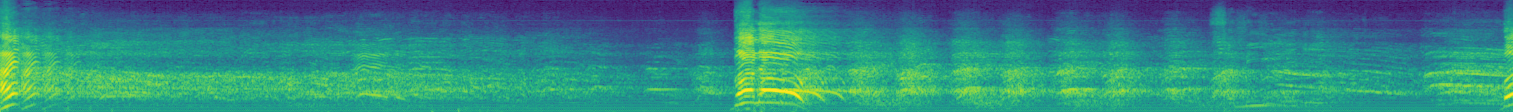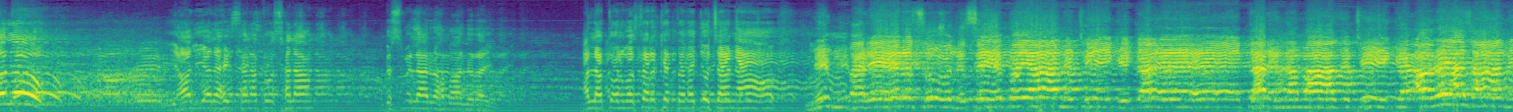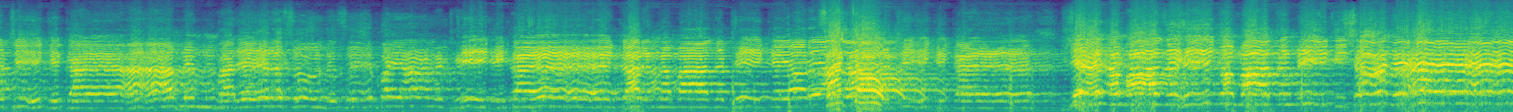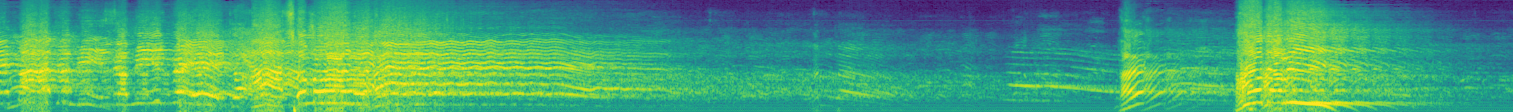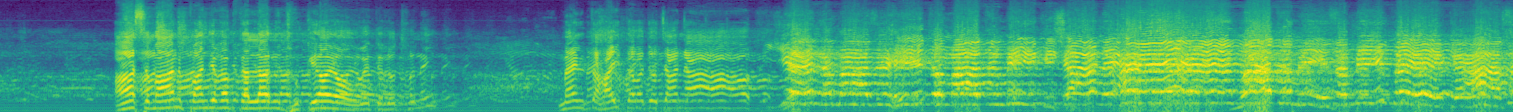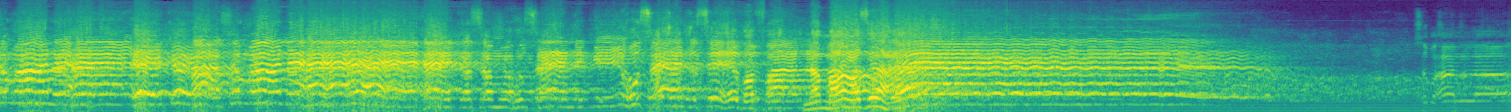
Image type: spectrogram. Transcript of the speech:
ہے؟ بولو۔ بولو۔ یا علی علیہ السلام بسم اللہ الرحمن الرحیم۔ اللہ تو انوسر کے توجہ چاہنا ممبر رسول سے بیان ٹھیک کر کر نماز ٹھیک اور اذان ٹھیک کر ممبر رسول سے بیان ٹھیک کر کر نماز ٹھیک اور اذان ٹھیک کر یہ نماز ہی تو ماتمی کی شان ہے۔ ماتمی زمین پہ ایک آسمان ہے۔ آسمان پانچ وقت اللہ نے جھکیا ہوا ہوئے تے لطف نہیں؟ میں انتہائی توجہ چاہنا یہ نماز ہی تو ماتمی کی شان ہے۔ ماتمی زمین پہ ایک آسمان ہے۔ ایک آسمان ہے۔ ہے قسم حسین کی حسین سے وفا نماز ہے۔ سبحان اللہ؟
